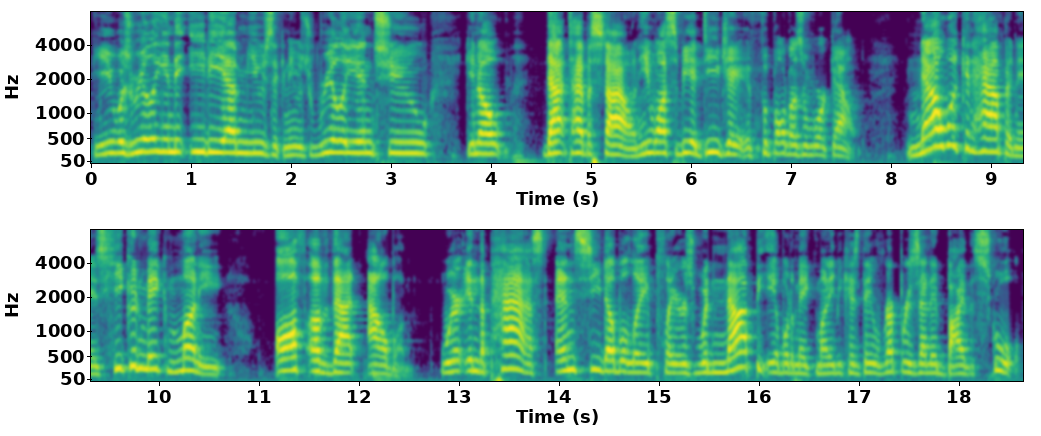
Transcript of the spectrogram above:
He was really into EDM music and he was really into, you know, that type of style. And he wants to be a DJ if football doesn't work out. Now, what could happen is he could make money off of that album. Where in the past, NCAA players would not be able to make money because they were represented by the school.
